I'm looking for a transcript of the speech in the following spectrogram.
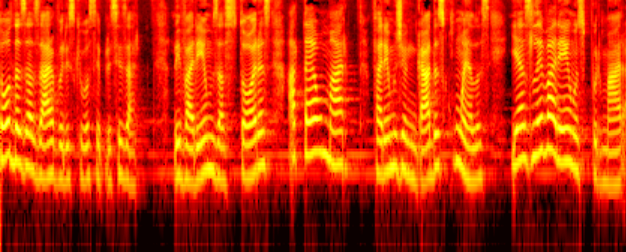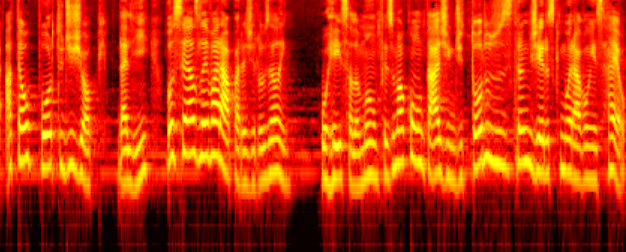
todas as árvores que você precisar. Levaremos as toras até o mar, faremos jangadas com elas e as levaremos por mar até o porto de Jope. Dali você as levará para Jerusalém. O rei Salomão fez uma contagem de todos os estrangeiros que moravam em Israel,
